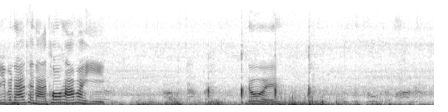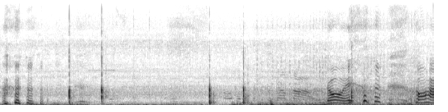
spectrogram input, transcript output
มีปัญหาเถอะนาโทรหาใหม่อีกเอาประจำได้โดยโดยโทรหา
